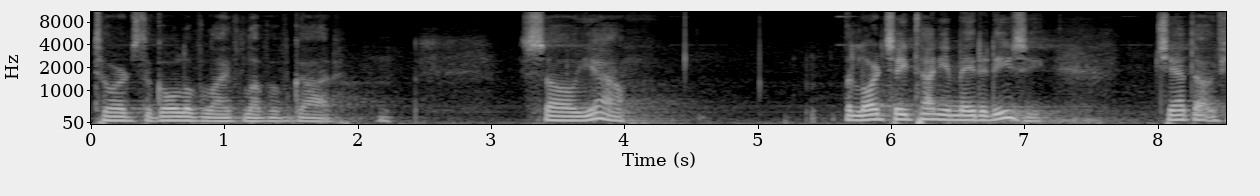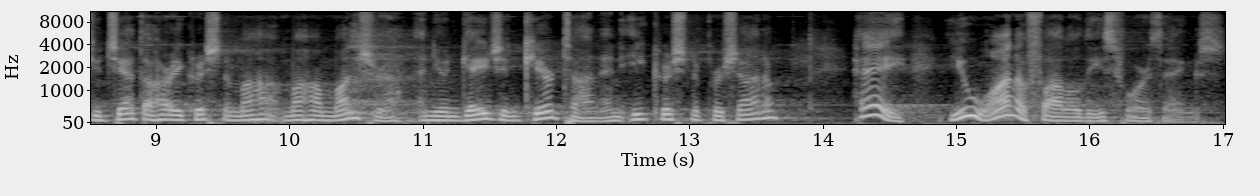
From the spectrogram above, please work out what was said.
towards the goal of life, love of God. So yeah. But Lord Chaitanya made it easy. Chant the, if you chant the Hare Krishna Maha, Maha Mantra and you engage in kirtan and eat Krishna Prasadam, hey, you want to follow these four things.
